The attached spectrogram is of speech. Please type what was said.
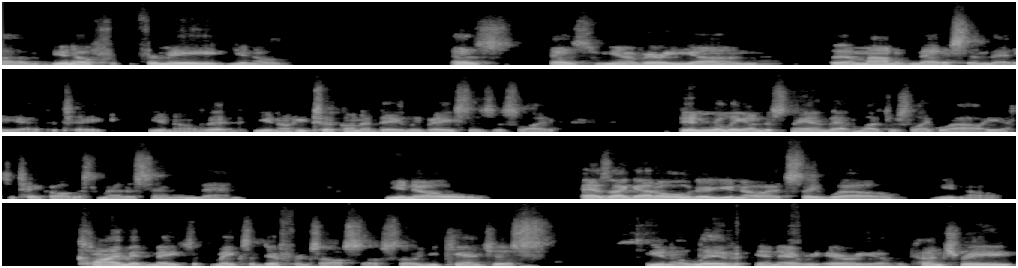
um, you know, for, for me, you know, as as you know, very young, the amount of medicine that he had to take, you know, that you know he took on a daily basis, it's like didn't really understand that much. It's like, wow, he has to take all this medicine, and then, you know, as I got older, you know, I'd say, well, you know, climate makes makes a difference also. So you can't just, you know, live in every area of the country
